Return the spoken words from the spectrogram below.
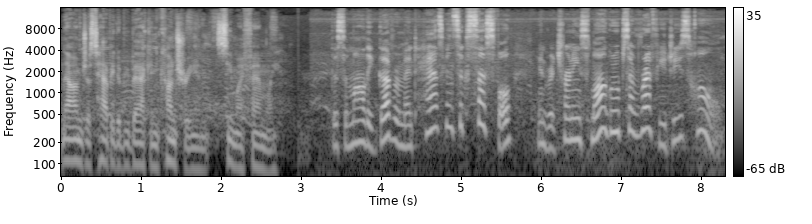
Now I'm just happy to be back in country and see my family. The Somali government has been successful in returning small groups of refugees home.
